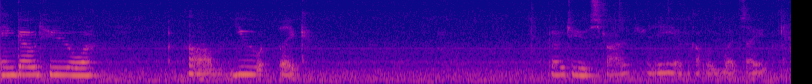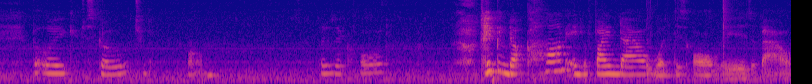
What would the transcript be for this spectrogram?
and go to, um, you, like, go to strategy, I forgot what website, but, like, just go to, um, what is it called? typing.com and you'll find out what this all is about.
